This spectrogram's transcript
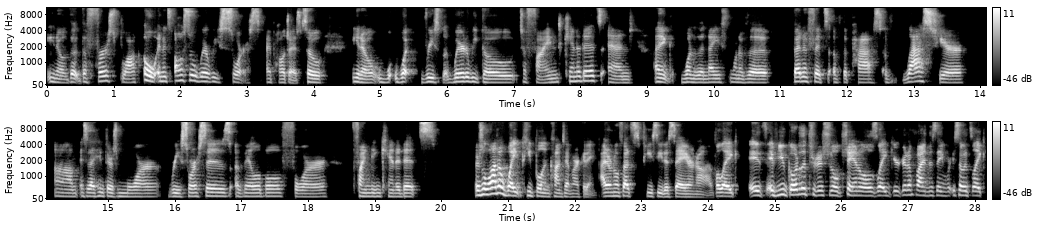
you know, the the first block. Oh, and it's also where we source. I apologize. So, you know, what where do we go to find candidates? And I think one of the nice, one of the benefits of the past of last year um, is that I think there's more resources available for finding candidates. There's a lot of white people in content marketing. I don't know if that's PC to say or not, but like it's if you go to the traditional channels, like you're gonna find the same. So it's like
